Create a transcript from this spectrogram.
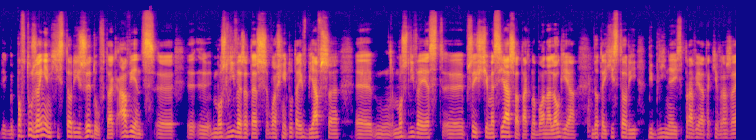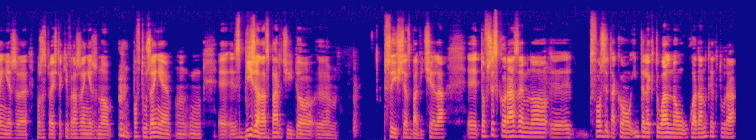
jakby powtórzeniem historii Żydów, tak, a więc y, możliwe, że też właśnie tutaj w Biawsze możliwe jest przyjście Mesjasza, tak, no bo analogia do tej historii biblijnej sprawia takie wrażenie, że może sprawiać takie wrażenie, że no powtórzenie mm, mm, zbliża nas bardziej do przyjścia Zbawiciela. To wszystko razem no, tworzy taką intelektualną układankę, która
